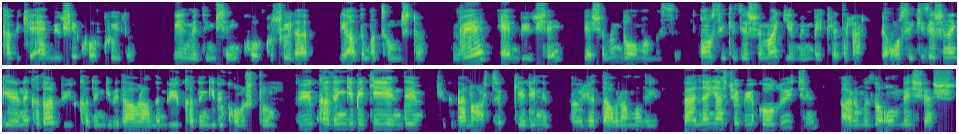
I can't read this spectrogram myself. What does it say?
Tabii ki en büyük şey korkuydu. Bilmediğim şeyin korkusuyla bir adım atılmıştı. Ve en büyük şey yaşımın dolmaması. 18 yaşıma girmemi beklediler. Ve 18 yaşına girene kadar büyük kadın gibi davrandım, büyük kadın gibi konuştum, büyük kadın gibi giyindim. Çünkü ben artık gelinim, öyle davranmalıyım. Benden yaşça büyük olduğu için aramızda 15 yaş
